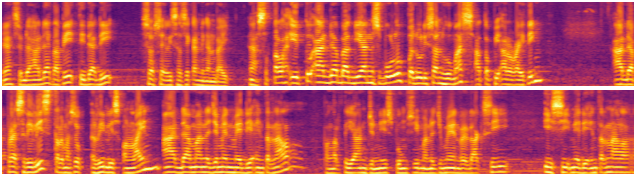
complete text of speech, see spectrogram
Ya sudah ada tapi tidak disosialisasikan dengan baik. Nah setelah itu ada bagian 10 penulisan humas atau PR writing ada press release termasuk rilis online, ada manajemen media internal, pengertian jenis fungsi manajemen redaksi, isi media internal,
